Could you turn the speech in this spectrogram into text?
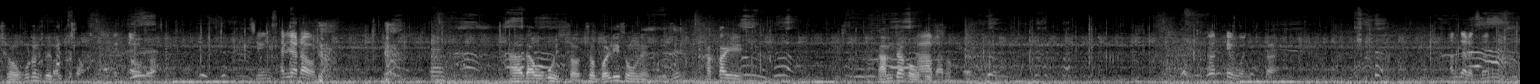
저 억울한데. 지금 살려라 오바 아, 나 오고 있어. 저 멀리서 오는 애 누구지? 가까이 남자가 오고 아 있어. 맞다 생각해 보니까 판자를 썼는데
